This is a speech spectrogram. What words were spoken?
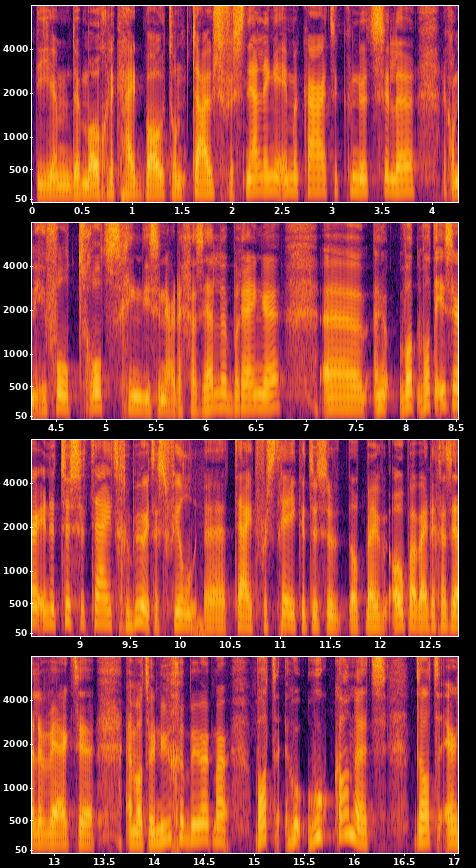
die hem de mogelijkheid bood om thuis versnellingen in elkaar te knutselen. Dan kwam hij vol trots, ging die ze naar de Gazelle brengen. wat, wat is er in de tussentijd gebeurd? Er is veel tijd verstreken tussen dat mijn opa bij de Gazelle werkte en wat er nu gebeurt. Maar wat, hoe, hoe kan het dat er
